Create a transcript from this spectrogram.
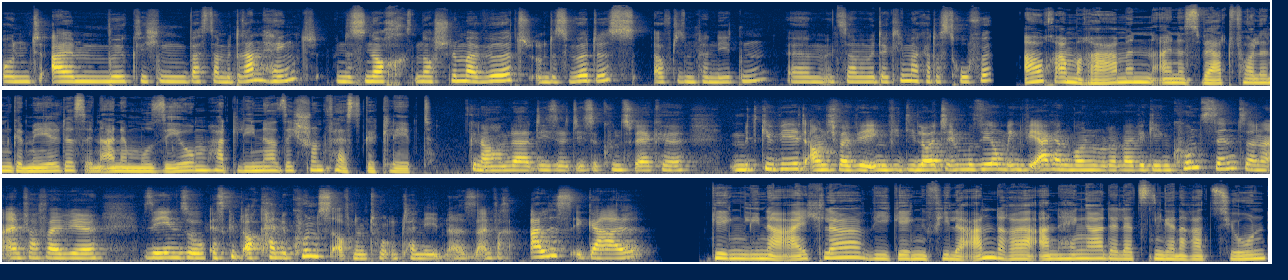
und allem Möglichen, was damit dranhängt. Wenn es noch, noch schlimmer wird, und es wird es auf diesem Planeten, ähm, im Zusammenhang mit der Klimakatastrophe. Auch am Rahmen eines wertvollen Gemäldes in einem Museum hat Lina sich schon festgeklebt genau, haben da diese, diese Kunstwerke mitgewählt. Auch nicht, weil wir irgendwie die Leute im Museum irgendwie ärgern wollen oder weil wir gegen Kunst sind, sondern einfach, weil wir sehen, so, es gibt auch keine Kunst auf einem toten Planeten. Also es ist einfach alles egal. Gegen Lina Eichler, wie gegen viele andere Anhänger der letzten Generation,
